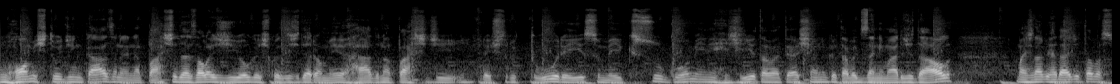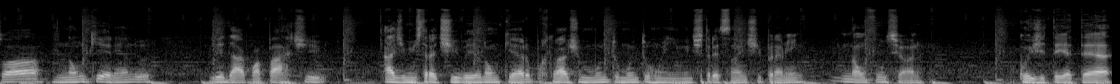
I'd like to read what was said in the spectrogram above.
um home studio em casa, né? Na parte das aulas de yoga as coisas deram meio errado na parte de infraestrutura e isso meio que sugou minha energia. Eu tava até achando que eu estava desanimado de dar aula, mas na verdade eu estava só não querendo lidar com a parte administrativa e eu não quero porque eu acho muito, muito ruim, muito estressante e para mim não funciona. Cogitei até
